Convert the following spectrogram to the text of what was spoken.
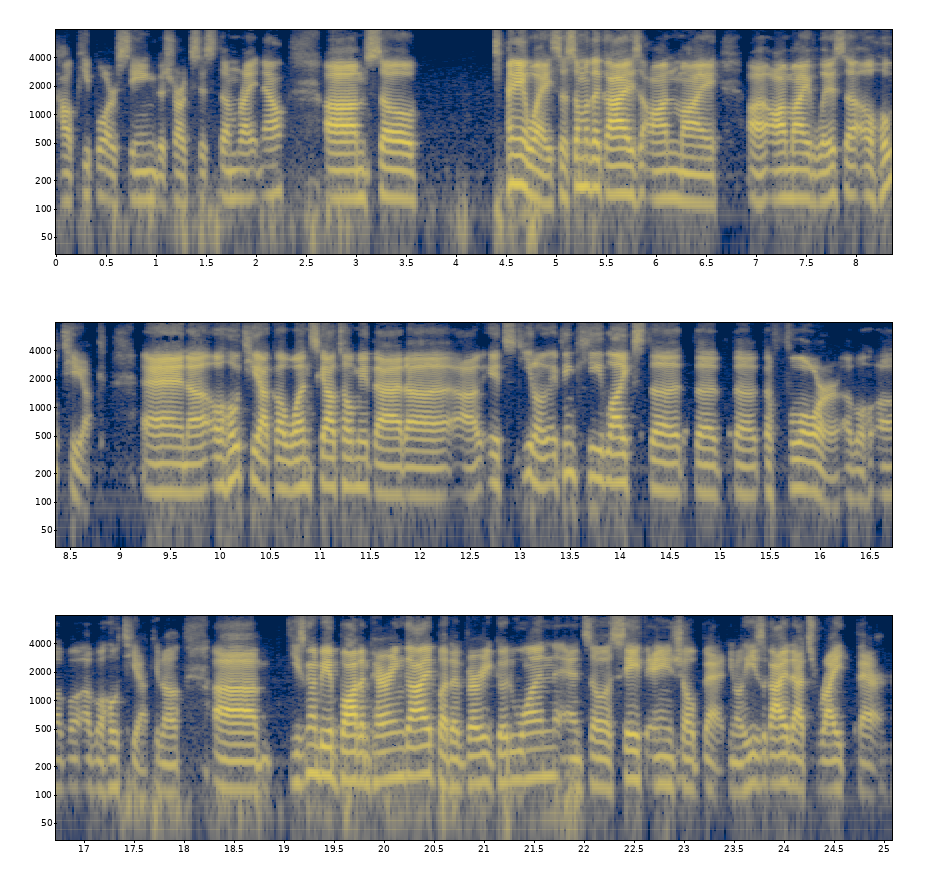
how people are seeing the shark system right now. Um, so anyway, so some of the guys on my uh, on my list, uh, Okhotiuk. And uh, Okhotiuk, one scout told me that uh, uh, it's you know I think he likes the the the, the floor of of, of Okhotiuk. You know, um, he's going to be a bottom pairing guy, but a very good one, and so a safe NHL bet. You know, he's a guy that's right there.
